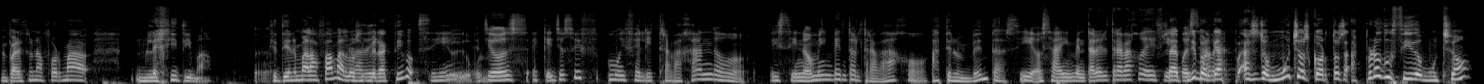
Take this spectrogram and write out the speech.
me parece una forma legítima. Que tiene mala fama los de- hiperactivos. Sí, Yo digo, yo es que yo soy muy feliz trabajando y si no me invento el trabajo. Ah, te lo inventas. Sí, o sea, inventar el trabajo de O decir, sea, pues sí, porque ahora- has, has hecho muchos cortos, has producido mucho.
